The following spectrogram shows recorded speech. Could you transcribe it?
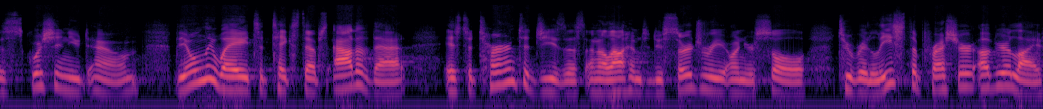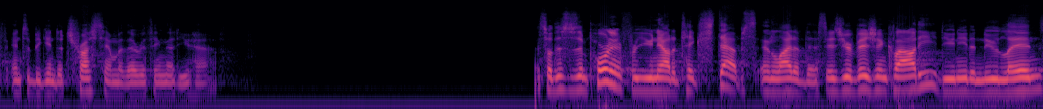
is squishing you down, the only way to take steps out of that is to turn to Jesus and allow Him to do surgery on your soul to release the pressure of your life and to begin to trust Him with everything that you have. So, this is important for you now to take steps in light of this. Is your vision cloudy? Do you need a new lens?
